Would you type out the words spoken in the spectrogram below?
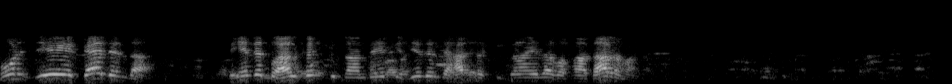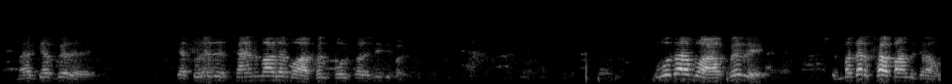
ہوں جی کہہ دینا تو حلف چکان دے کہ جی ہاتھ رکھی یہ وفادار رہا میں کیا پھر کیا سین محافظ پولیس والے نہیں بنے وہ محافظ مدرسہ بند کراؤں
